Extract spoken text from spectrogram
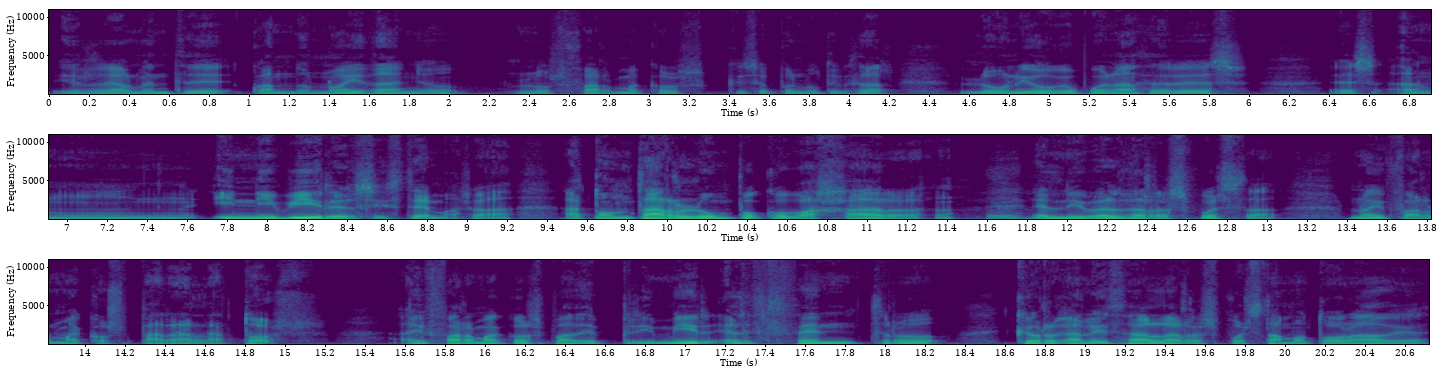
Y realmente, cuando no hay daño, los fármacos que se pueden utilizar, lo único que pueden hacer es es mm, inhibir el sistema, o sea, atontarlo un poco, bajar el nivel de respuesta. No hay fármacos para la tos hay fármacos para deprimir el centro que organiza la respuesta motora, de,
